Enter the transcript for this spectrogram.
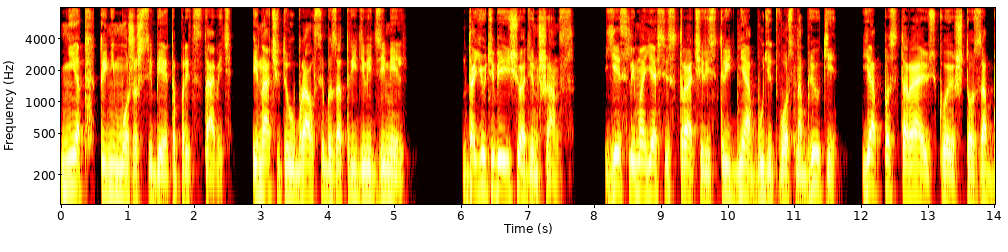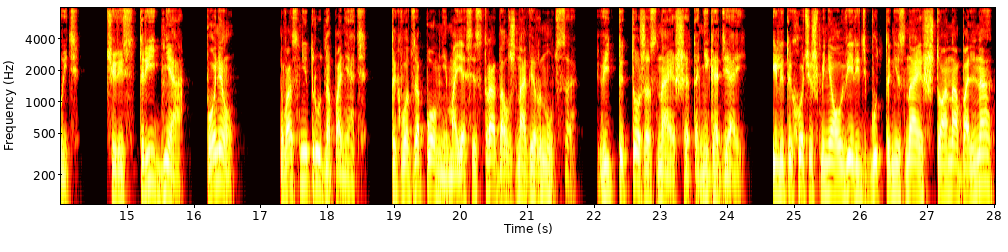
Нет, ты не можешь себе это представить, иначе ты убрался бы за три девять земель. Даю тебе еще один шанс. Если моя сестра через три дня будет воз на брюки, я постараюсь кое-что забыть. Через три дня. Понял? Вас нетрудно понять. Так вот запомни, моя сестра должна вернуться. Ведь ты тоже знаешь это, негодяй. Или ты хочешь меня уверить, будто не знаешь, что она больна,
